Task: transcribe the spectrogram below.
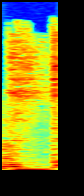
Bye.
